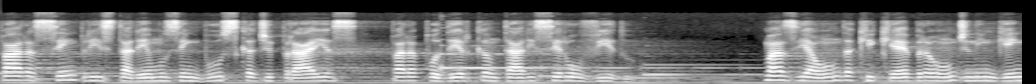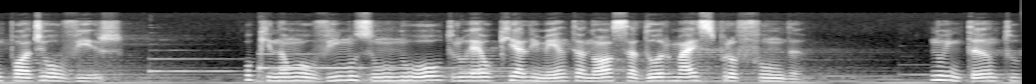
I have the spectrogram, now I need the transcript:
Para sempre estaremos em busca de praias, para poder cantar e ser ouvido. Mas e a onda que quebra onde ninguém pode ouvir? O que não ouvimos um no outro é o que alimenta nossa dor mais profunda. No entanto,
